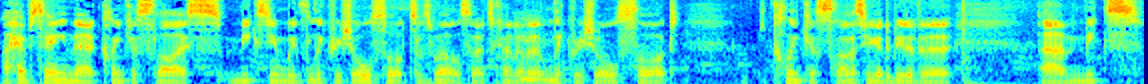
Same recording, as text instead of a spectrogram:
I have seen uh, clinker slice mixed in with licorice all sorts as well, so it's kind of a licorice all sort clinker slice. You got a bit of a uh, mix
